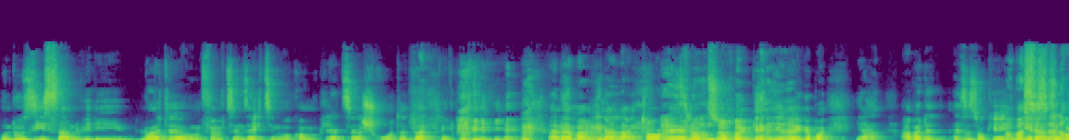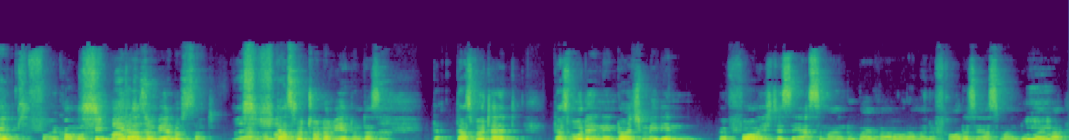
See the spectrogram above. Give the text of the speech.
Und du siehst dann, wie die Leute um 15, 16 Uhr komplett zerschrotet dann irgendwie hier an der Marina lang Ja, torkeln ist und zurück in Ja, ihre ja. Gebäude. Ja, aber das, es ist okay. Aber es Jeder ist so wie, erlaubt. vollkommen Das ist okay. Wahnsinn, Jeder so ja. wie er Lust hat. Ja? Und das wird toleriert. Und das, das wird halt, das wurde in den deutschen Medien, bevor ich das erste Mal in Dubai war oder meine Frau das erste Mal in Dubai Mhm. war,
